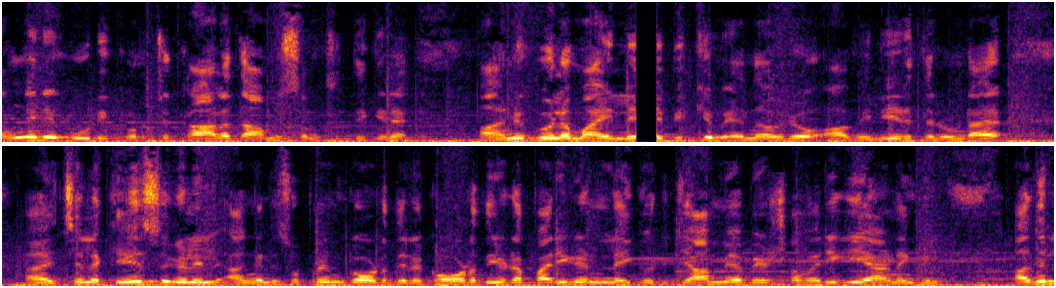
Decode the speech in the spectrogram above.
അങ്ങനെ കൂടി കുറച്ച് കാലതാമസം സിദ്ദിഖിന് അനുകൂലമായി ലഭിക്കും. എന്ന ഒരു വിലയിരുത്തലുണ്ടായ ചില കേസുകളിൽ അങ്ങനെ സുപ്രീം കോടതിയുടെ കോടതിയുടെ പരിഗണനയിലേക്ക് ഒരു ജാമ്യാപേക്ഷ വരികയാണെങ്കിൽ അതിൽ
